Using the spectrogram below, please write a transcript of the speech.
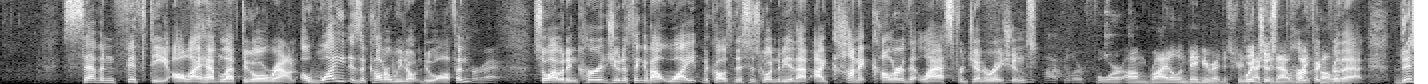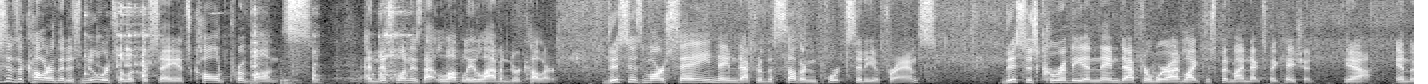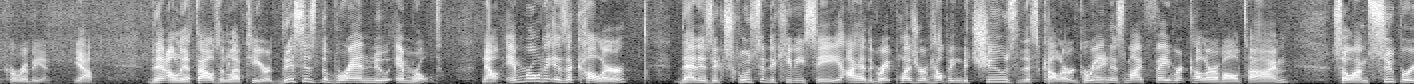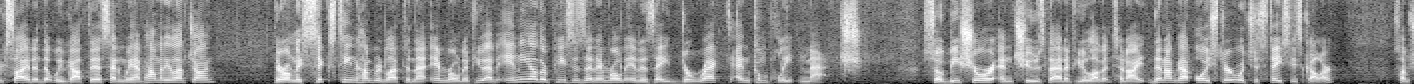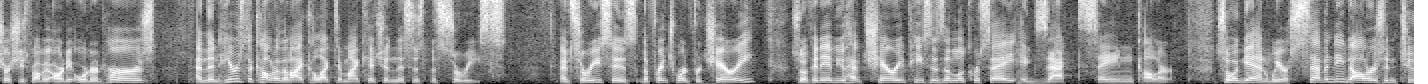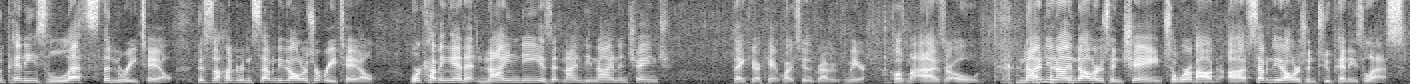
750, all I have left to go around. A white is a color we don't do often. Correct. So I would encourage you to think about white because this is going to be that iconic color that lasts for generations, Popular for um, bridal and baby registries. which is perfect for that. This is a color that is newer to Le Creuset. It's called Provence. And this one is that lovely lavender color. This is Marseille, named after the southern port city of France. This is Caribbean, named after where I'd like to spend my next vacation. Yeah, in the Caribbean. Yeah. Then only a thousand left here. This is the brand new emerald. Now, emerald is a color that is exclusive to QVC. I had the great pleasure of helping to choose this color. Green Right. is my favorite color of all time. So I'm super excited that we've got this. And we have how many left, John? There are only 1,600 left in that emerald. If you have any other pieces in emerald, it is a direct and complete match. So be sure and choose that if you love it tonight. Then I've got oyster, which is Stacy's color. So I'm sure she's probably already ordered hers. And then here's the color that I collect in my kitchen. This is the cerise. And cerise is the French word for cherry. So if any of you have cherry pieces in Le Creuset, exact same color. So again, we are $70 and two pennies less than retail. This is $170 at retail. We're coming in at 90, is it 99 and change? Thank you. I can't quite see the graphic from here because my eyes are old. $99 and change. So we're about uh, $70 and two pennies less.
